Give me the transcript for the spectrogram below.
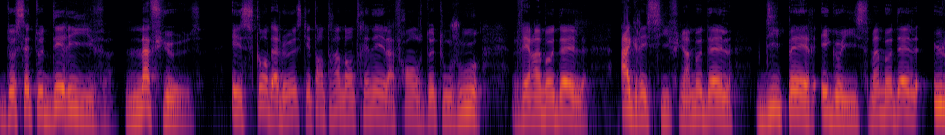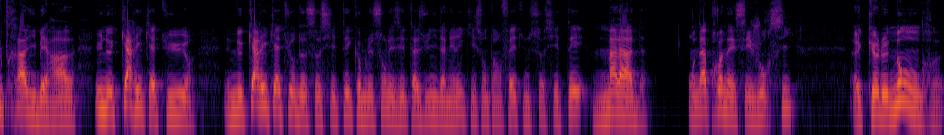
de cette dérive mafieuse et scandaleuse qui est en train d'entraîner la France de toujours vers un modèle agressif, un modèle d'hyper-égoïsme, un modèle ultra-libéral, une caricature, une caricature de société comme le sont les États-Unis d'Amérique, qui sont en fait une société malade. On apprenait ces jours-ci euh, que le nombre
